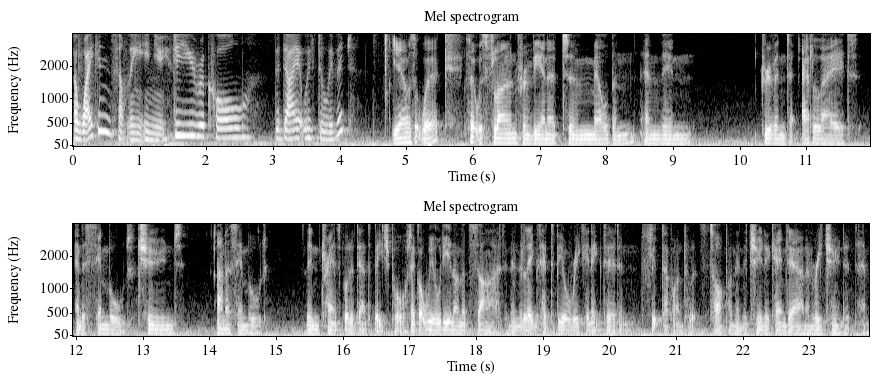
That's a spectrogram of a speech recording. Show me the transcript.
awakens something in you. Do you recall the day it was delivered? Yeah, I was at work. So it was flown from Vienna to Melbourne and then driven to Adelaide and assembled, tuned, unassembled, then transported down to Beachport. It got wheeled in on its side and then the legs had to be all reconnected and flipped up onto its top and then the tuner came down and retuned it. Um,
